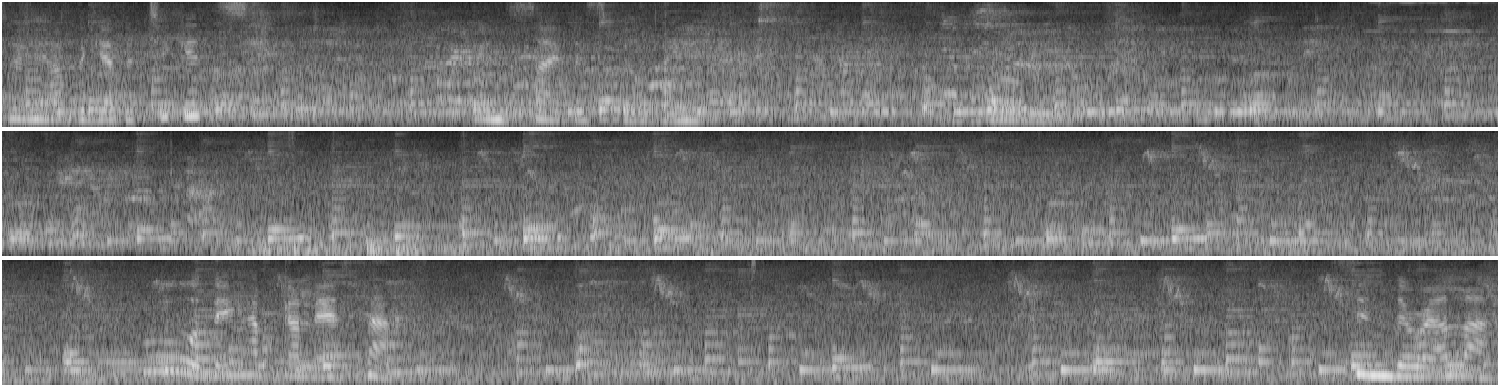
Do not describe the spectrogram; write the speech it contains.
So you have to get the tickets inside this building. They have calesa. Cinderella.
